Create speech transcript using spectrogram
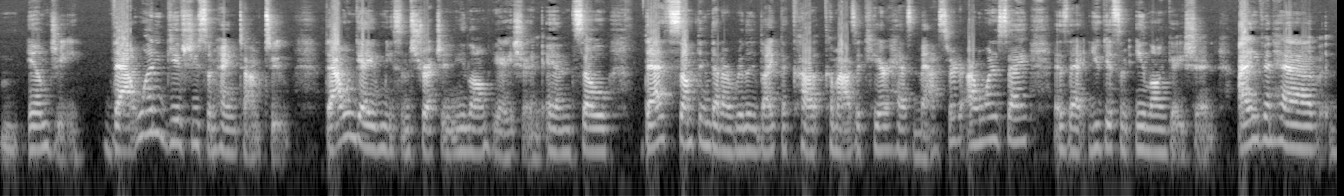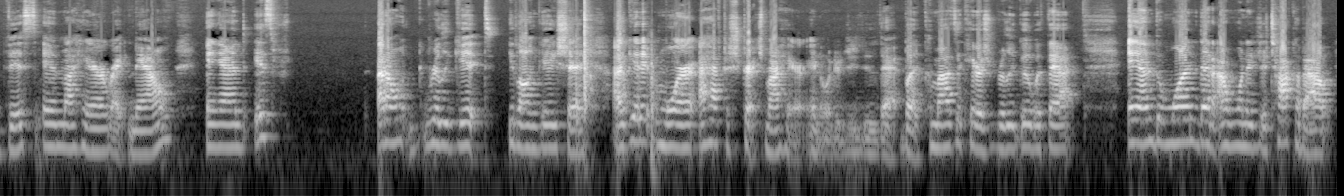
OMG. That one gives you some hang time too. That one gave me some stretch and elongation. And so that's something that I really like that Komaza Care has mastered, I want to say, is that you get some elongation. I even have this in my hair right now and it's I don't really get elongation. I get it more, I have to stretch my hair in order to do that. But Komaza Care is really good with that. And the one that I wanted to talk about,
